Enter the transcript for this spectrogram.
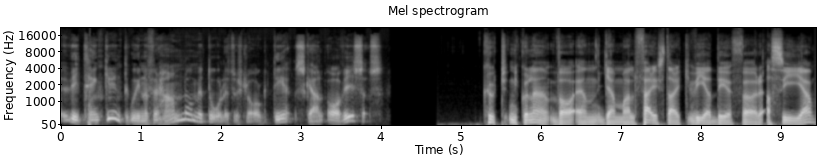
vi tänker inte gå in och förhandla om ett dåligt förslag. Det ska avvisas. Kurt Nicolin var en gammal färgstark VD för ASEA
